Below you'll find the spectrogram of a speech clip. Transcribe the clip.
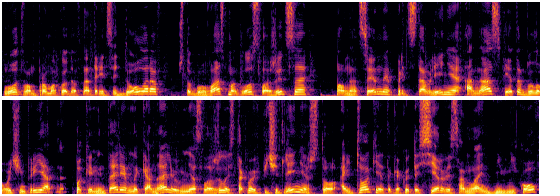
вот вам промокодов на 30 долларов, чтобы у вас могло сложиться полноценное представление о нас, это было очень приятно. По комментариям на канале у меня сложилось такое впечатление, что iTalki это какой-то сервис онлайн-дневников,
